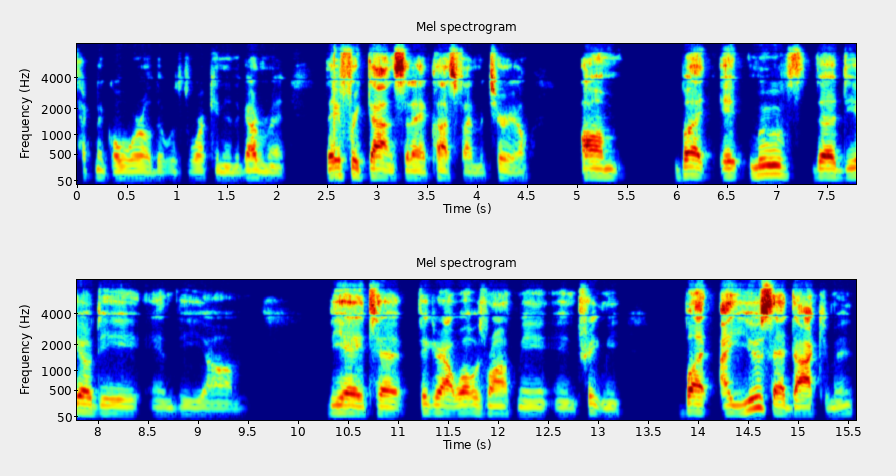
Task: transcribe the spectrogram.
technical world that was working in the government. They freaked out and said I had classified material. Um, but it moves the DoD and the um, VA to figure out what was wrong with me and treat me. But I used that document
